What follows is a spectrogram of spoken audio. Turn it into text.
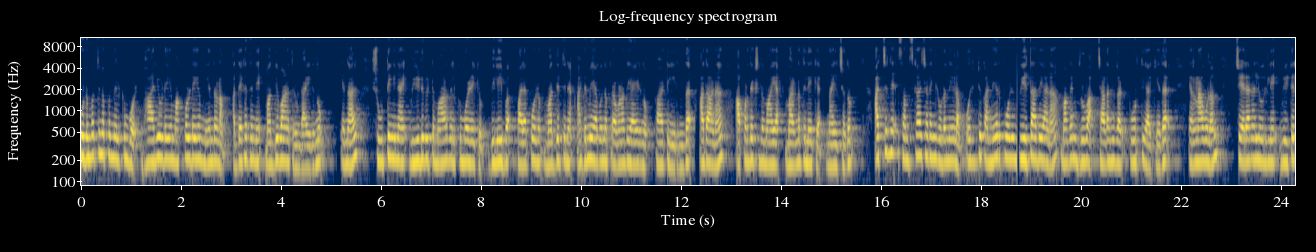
കുടുംബത്തിനൊപ്പം നിൽക്കുമ്പോൾ ഭാര്യയുടെയും മക്കളുടെയും നിയന്ത്രണം അദ്ദേഹത്തിന്റെ മദ്യപാനത്തിനുണ്ടായിരുന്നു. എന്നാൽ ഷൂട്ടിങ്ങിനായി വീട് വിട്ട് മാറി നിൽക്കുമ്പോഴേക്കും ദിലീപ് പലപ്പോഴും മദ്യത്തിന് അടിമയാകുന്ന പ്രവണതയായിരുന്നു കാട്ടിയിരുന്നത്. അതാണ് അപ്രതീക്ഷിതമായ മരണത്തിലേക്ക് നയിച്ചതും. അച്ഛന്റെ സംസ്കാര ചടങ്ങിലുടനീളം ഒരിറ്റു കണ്ണീർ പോലും വീഴ്ത്താതെയാണ് മകൻ ധ്രുവ ചടങ്ങുകൾ പൂർത്തിയാക്കിയത്. എറണാകുളം ചേരാനല്ലൂരിലെ വീട്ടിൽ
